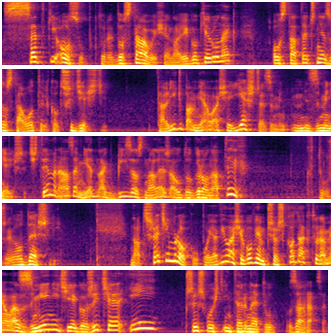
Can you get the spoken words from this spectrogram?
setki osób, które dostały się na jego kierunek, ostatecznie zostało tylko 30. Ta liczba miała się jeszcze zmniejszyć. Tym razem jednak Bizos należał do grona tych, którzy odeszli. Na trzecim roku pojawiła się bowiem przeszkoda, która miała zmienić jego życie i przyszłość internetu zarazem.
